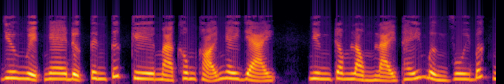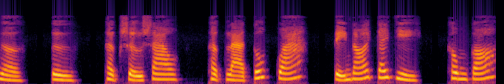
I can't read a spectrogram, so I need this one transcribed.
Dương Nguyệt nghe được tin tức kia mà không khỏi ngây dại, nhưng trong lòng lại thấy mừng vui bất ngờ, ừ, thật sự sao, thật là tốt quá, tỷ nói cái gì, không có.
